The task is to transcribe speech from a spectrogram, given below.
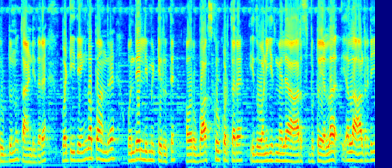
ದುಡ್ಡನ್ನು ತಗೊಂಡಿದ್ದಾರೆ ಬಟ್ ಇದು ಹೆಂಗಪ್ಪ ಅಂದರೆ ಒಂದೇ ಲಿಮಿಟ್ ಇರುತ್ತೆ. ಅವರು ಬಾಕ್ಸ್ಗಳು ಕೊಡ್ತಾರೆ, ಇದು ಒಣಗಿದ ಮೇಲೆ ಆರಿಸ್ಬಿಟ್ಟು ಎಲ್ಲ ಎಲ್ಲ ಆಲ್ರೆಡಿ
